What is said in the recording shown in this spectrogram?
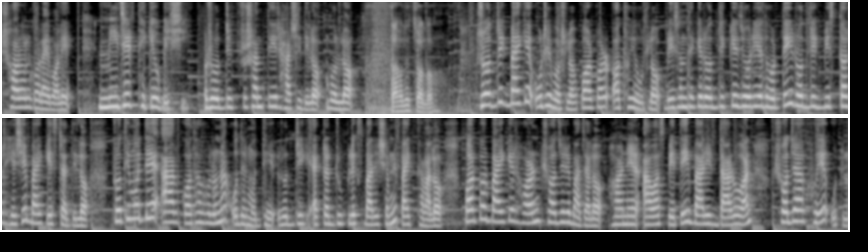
সরল গলায় বলে নিজের থেকেও বেশি। রদ্রিক প্রশান্তির হাসি দিল বলল তাহলে চলো। রদ্রিক বাইকে উঠে বসল, পরপর অথই উঠল। পিছন থেকে রদ্রিককে জড়িয়ে ধরতেই রদ্রিক বিস্তর হেসে বাইক স্টার্ট দিল। প্রতিমধ্যে আর কথা হলো না ওদের মধ্যে। রদ্রিক একটা ডুপ্লেক্স বাড়ির সামনে বাইক থামালো, পরপর বাইকের হর্ন সজোরে বাজালো। হর্নের আওয়াজ পেতেই বাড়ির দারোয়ান সজাগ হয়ে উঠল।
